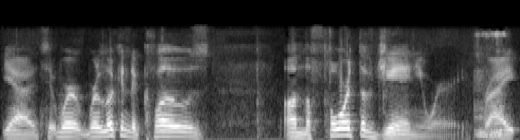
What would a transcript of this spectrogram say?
yeah, it's, we're we're looking to close on the fourth of January, Mhm. right?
